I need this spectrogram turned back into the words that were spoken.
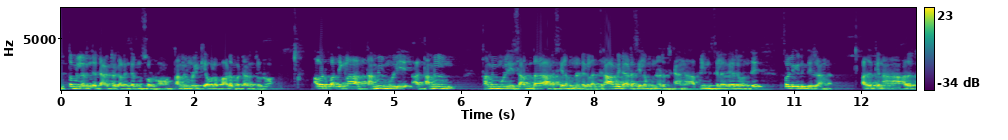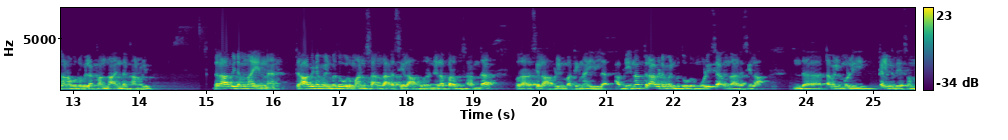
முத்தமிழறிஞர் டாக்டர் கலைஞர்னு சொல்கிறோம் தமிழ் மொழிக்கு எவ்வளோ பாடுபட்டாருன்னு சொல்கிறோம் அவர் பார்த்திங்களா தமிழ் மொழி தமிழ் தமிழ் மொழி சார்ந்த அரசியலை முன்னெடுக்கல திராவிட அரசியலை முன்னெடுத்துருக்காங்க அப்படின்னு சில பேர் வந்து சொல்லிக்கிட்டு திரிறாங்க அதுக்கு நான் அதற்கான ஒரு விளக்கம் தான் இந்த காணொலி திராவிடம்னா என்ன? திராவிடம் என்பது ஒரு மண் சார்ந்த அரசியலா? ஒரு நிலப்பரப்பு சார்ந்த ஒரு அரசியலா? அப்படின்னு பார்த்தீங்கன்னா இல்லை. அப்படின்னா திராவிடம் என்பது ஒரு மொழி சார்ந்த அரசியலா? இந்த தமிழ் மொழி தெலுங்கு தேசம்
